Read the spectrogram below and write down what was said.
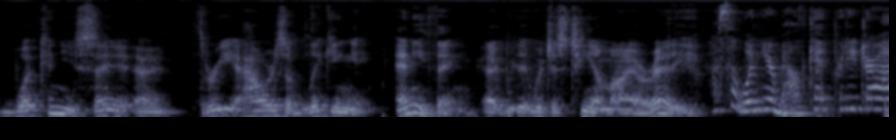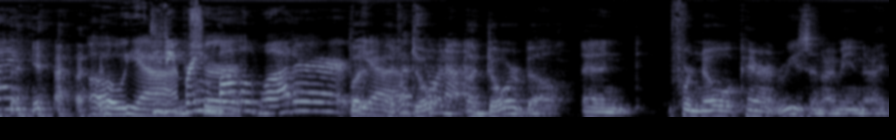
what can you say? Uh, three hours of licking anything, uh, which is TMI already. Also, wouldn't your mouth get pretty dry? yeah. oh yeah, Did he I'm bring sure. bottled water? but yeah. a, What's door, going on? a doorbell, and for no apparent reason. I mean, I,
